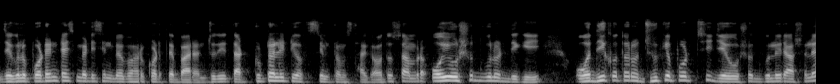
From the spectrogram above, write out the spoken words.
যেগুলো পোটেন্টাইজ মেডিসিন ব্যবহার করতে পারেন যদি তার টোটালিটি অফ সিমটমস থাকে। অথচ আমরা ওই ওষুধগুলোর দিকেই অধিকতর ঝুঁকে পড়ছি যে ওষুধগুলির আসলে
